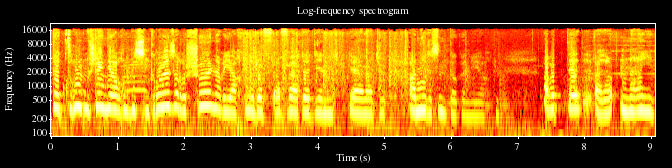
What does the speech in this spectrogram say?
da drüben stehen ja auch ein bisschen größere, schönere Yachten. Oder fährt er den, der natürlich... Ah nee, das sind gar keine Yachten. Aber der, also, nein.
